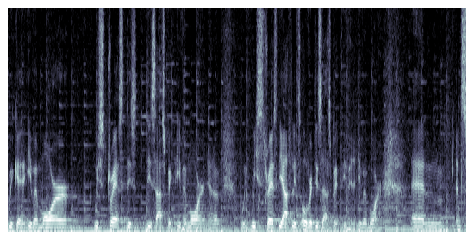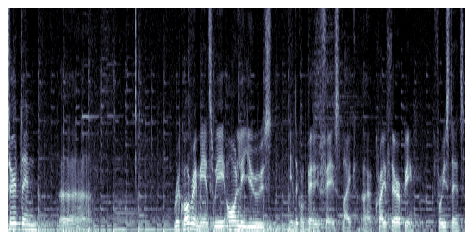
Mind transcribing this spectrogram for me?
we get even more we stress this, this aspect even more. You know, we, we stress the athletes over this aspect even, even more. And, and certain uh, recovery means we only use in the competitive phase, like uh, cryotherapy, for instance,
